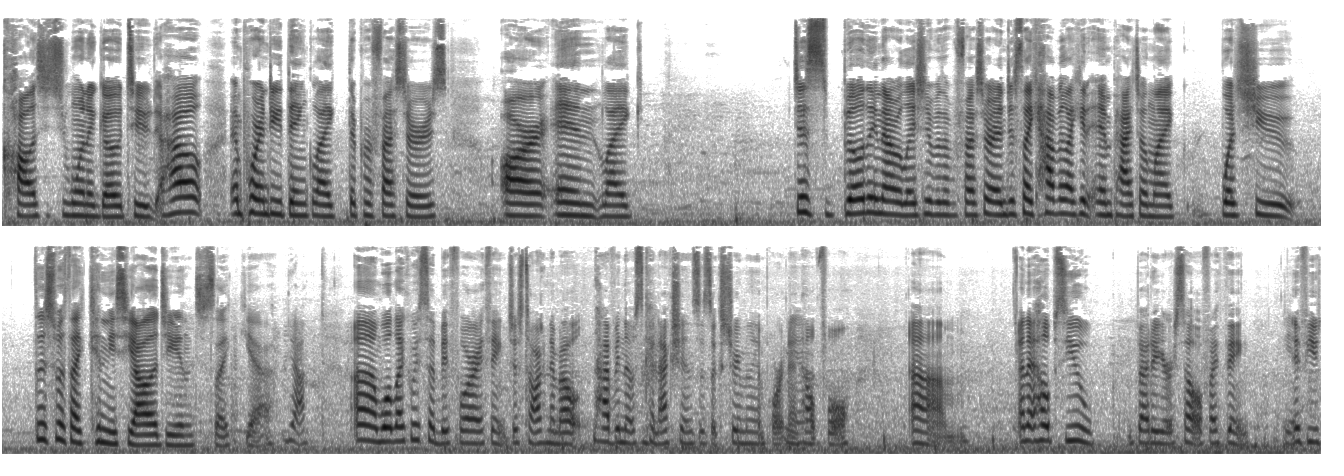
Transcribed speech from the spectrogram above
college you want to go to how important do you think like the professors are in like just building that relationship with a professor and just like having like an impact on like what you this with like kinesiology and just like yeah. Yeah. Um, well like we said before i think just talking about having those connections is extremely important yeah. and helpful. Um, and it helps you better yourself i think yeah. if you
